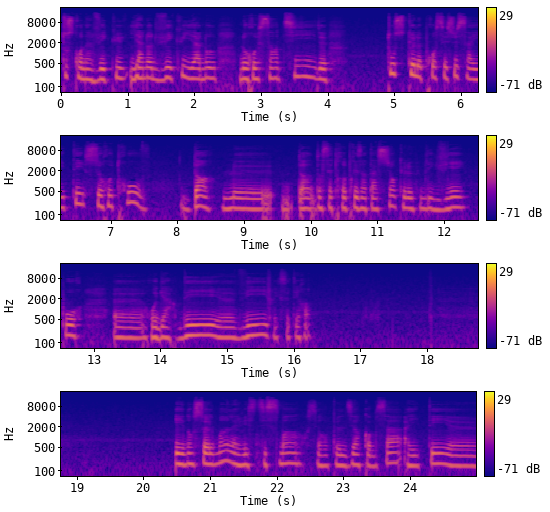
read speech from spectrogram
tout ce qu'on a vécu. Il y a notre vécu, il y a nos, ressentis, tout ce que le processus a été se retrouve dans, le, dans, cette représentation que le public vient pour euh, regarder, euh, vivre, etc. Et non seulement l'investissement, si on peut le dire comme ça, a été, euh,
